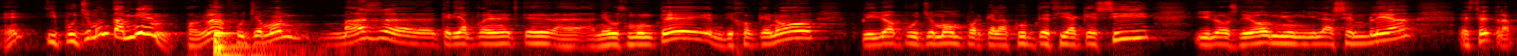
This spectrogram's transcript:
¿Eh? Y Puigdemont también, porque claro, Puigdemont más eh, quería ponerte a, Neus Munté, dijo que no, pilló a Puigdemont porque la CUP decía que sí, y los de Omnium y la Asamblea, etc.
